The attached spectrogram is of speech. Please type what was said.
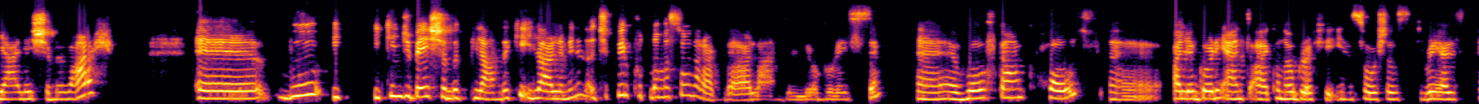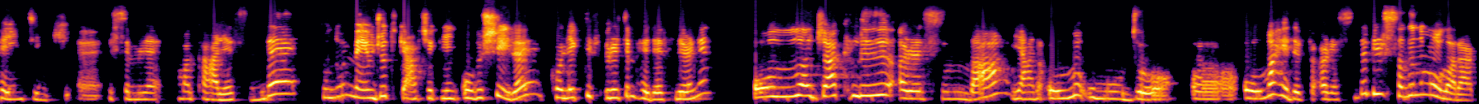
yerleşimi var. E, bu ikinci beş yıllık plandaki ilerlemenin açık bir kutlaması olarak değerlendiriliyor bu resim. E, Wolfgang Holz, e, Allegory and Iconography in Socialist Realist Painting e, isimli makalesinde bunu mevcut gerçekliğin oluşu ile kolektif üretim hedeflerinin olacaklığı arasında yani olma umudu, olma hedefi arasında bir salınım olarak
